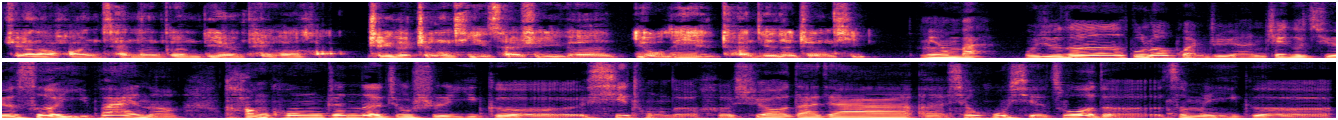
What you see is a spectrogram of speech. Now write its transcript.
这样的话，你才能跟别人配合好，这个整体才是一个有力团结的整体。明白，我觉得除了管制员这个角色以外呢，航空真的就是一个系统的和需要大家呃相互协作的这么一个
